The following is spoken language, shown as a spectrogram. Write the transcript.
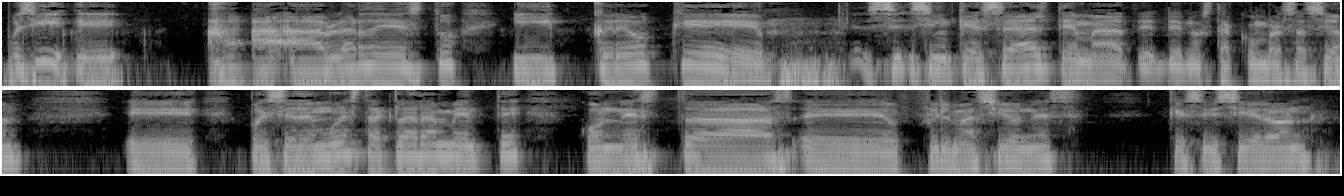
pues sí, eh, a, hablar de esto y creo que sin que sea el tema de, nuestra conversación, eh, pues se demuestra claramente con estas eh, filmaciones que se hicieron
